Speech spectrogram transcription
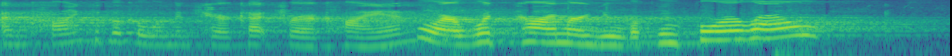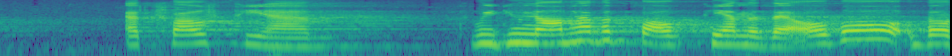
I'm calling to book a woman's haircut for a client Sure. What time are you looking for around? at 12 p.m. We do not have a 12 p.m. available. The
